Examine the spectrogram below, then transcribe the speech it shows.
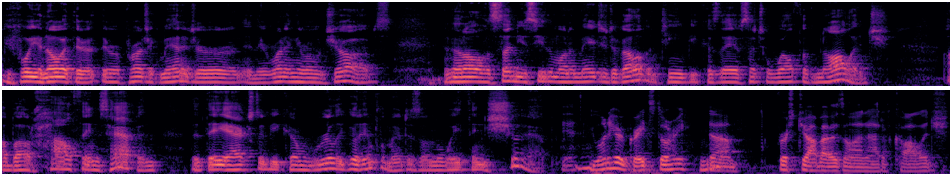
before you know it, they're, they're a project manager and, and they're running their own jobs. And then all of a sudden you see them on a major development team because they have such a wealth of knowledge about how things happen that they actually become really good implementers on the way things should happen. Yeah. You want to hear a great story? Um, first job I was on out of college,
